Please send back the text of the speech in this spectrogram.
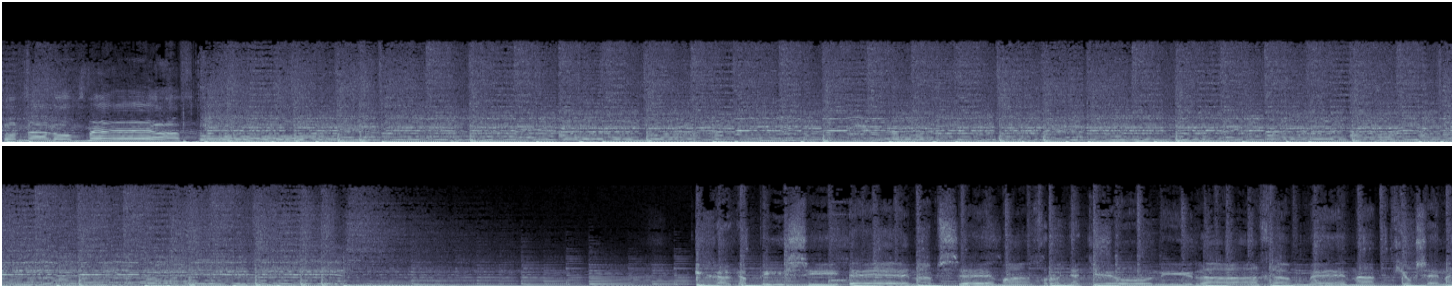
Μη δεις τον άλλο με αυτό. Είχα αγαπήσει ένα ψέμα Χρόνια και όνειρα χαμένα. Δυο ξένα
